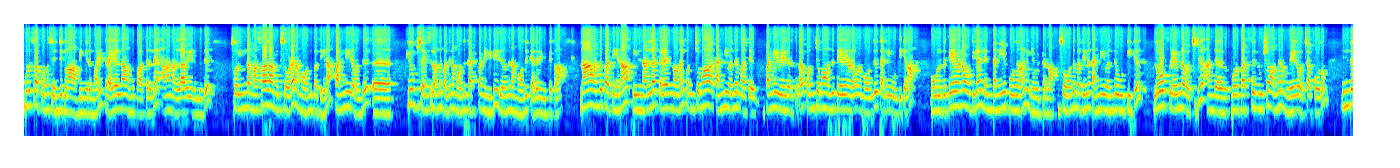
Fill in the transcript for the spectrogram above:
முழுசா போட்டு செஞ்சுக்கலாம் அப்படிங்கிற மாதிரி ட்ரையல் தான் வந்து பார்த்துருந்தேன். ஆனால் நல்லாவே இருந்தது. ஸோ இந்த மசாலா மிக்ஸோட நம்ம வந்து பார்த்தீங்கன்னா பன்னீரை வந்து கியூப் சைஸில் வந்து பார்த்தீங்கன்னா நம்ம வந்து கட் பண்ணிக்கிட்டு இதை வந்து நம்ம வந்து கிளறி விட்டுக்கலாம். நான் வந்து பார்த்தீங்கன்னா இது நல்லா கிளறினோன்னே கொஞ்சமாக தண்ணி வந்து நம்ம தே- பன்னீர் வேகறதுக்காக கொஞ்சமாக வந்து தேவையான அளவு நம்ம வந்து தண்ணி ஊற்றிக்கலாம் உங்களுக்கு தேவைன்னா ஊற்றிக்கலாம் இல்லை இந்த தண்ணியே போதுனாலும் நீங்கள் விட்டுறலாம். ஸோ வந்து பார்த்தீங்கன்னா தண்ணி வந்து ஊற்றிட்டு லோ ஃப்ளேமில் வச்சுட்டு அந்த ஒரு பத்து நிமிஷம் வந்து நம்ம வேக வச்சா போதும். இந்த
